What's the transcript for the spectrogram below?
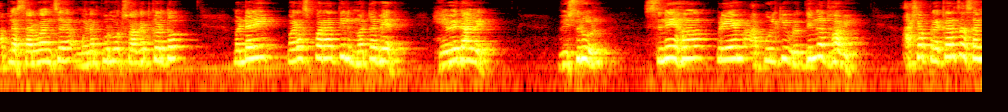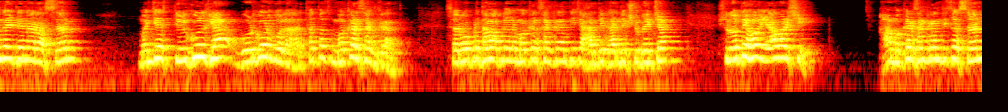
आपल्या सर्वांचं मनपूर्वक स्वागत करतो. मंडळी परस्परातील मतभेद हेवेदावे विसरून स्नेह प्रेम आपुलकी वृद्धिंगत व्हावी अशा प्रकारचा संदेश देणारा सण म्हणजेच तिळगुळ घ्या गोडगोड बोला अर्थातच मकर संक्रांत. सर्वप्रथम आपल्याला मकर संक्रांतीच्या हार्दिक हार्दिक शुभेच्छा. श्रोते हो यावर्षी हा मकर संक्रांतीचा सण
